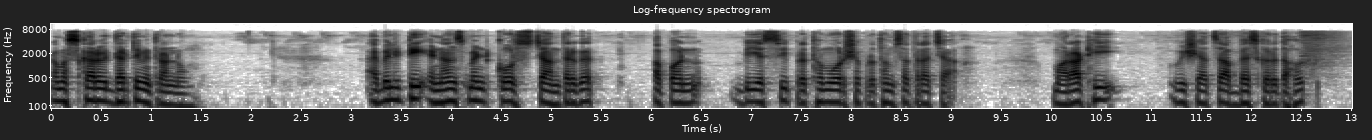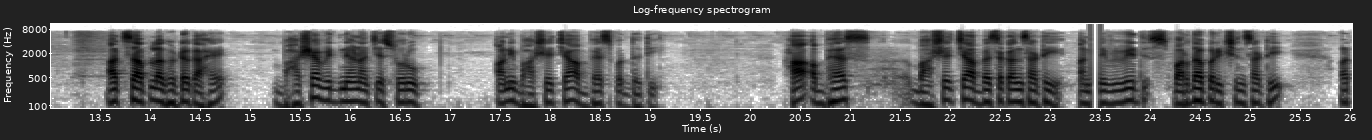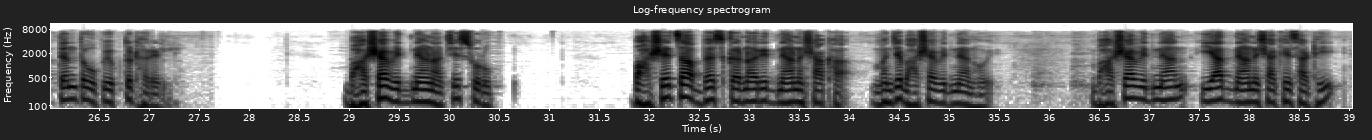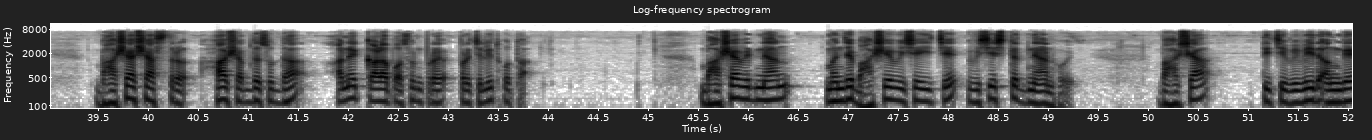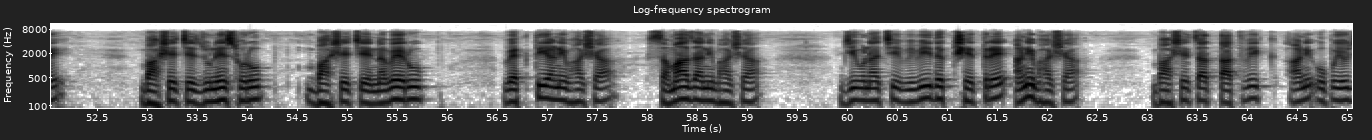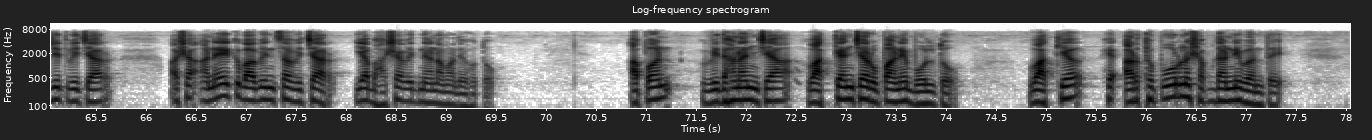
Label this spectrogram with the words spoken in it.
नमस्कार विद्यार्थी मित्रांनो. ॲबिलिटी एन्हान्समेंट कोर्सच्या अंतर्गत आपण बी एस सी प्रथम वर्ष प्रथम सत्राच्या मराठी विषयाचा अभ्यास करत आहोत. आजचा आपला घटक आहे भाषा विज्ञानाचे स्वरूप आणि भाषेच्या अभ्यास पद्धती. हा अभ्यास भाषेच्या अभ्यासकांसाठी आणि विविध स्पर्धा परीक्षांसाठी अत्यंत उपयुक्त ठरेल. भाषा विज्ञानाचे स्वरूप. भाषेचा अभ्यास करणारी ज्ञानशाखा म्हणजे भाषा विज्ञान होय. भाषा विज्ञान या ज्ञानशाखेसाठी भाषाशास्त्र हा शब्दसुद्धा अनेक काळापासून प्र प्रचलित होता. भाषा विज्ञान म्हणजे भाषेविषयीचे विशिष्ट ज्ञान होय. भाषा तिची विविध अंगे भाषेचे जुने स्वरूप भाषेचे नवे रूप व्यक्ती आणि भाषा समाज आणि भाषा जीवनाची विविध क्षेत्रे आणि भाषा भाषेचा तात्विक आणि उपयोजित विचार अशा अनेक बाबींचा विचार या भाषाविज्ञानामध्ये होतो. आपण विधानांच्या वाक्यांच्या रूपाने बोलतो. वाक्य हे अर्थपूर्ण शब्दांनी बनते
